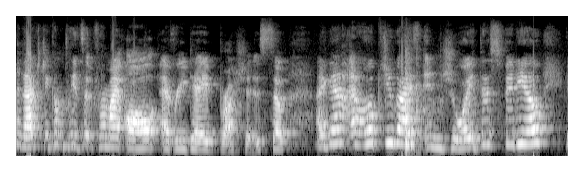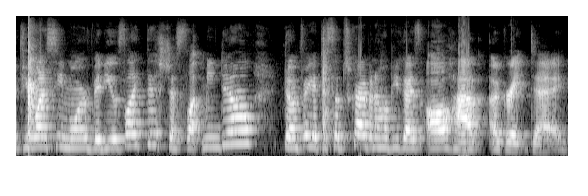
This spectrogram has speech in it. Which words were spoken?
It actually completes it for my all everyday brushes. So again, I hope you guys enjoyed this video. If you want to see more videos like this, just let me know. Don't forget to subscribe and I hope you guys all have a great day.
